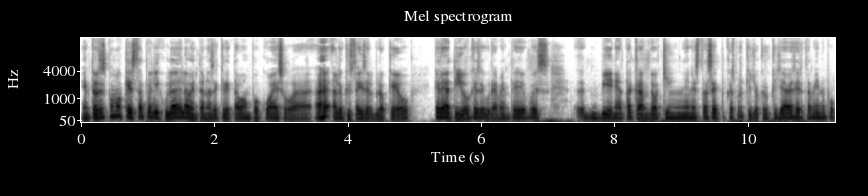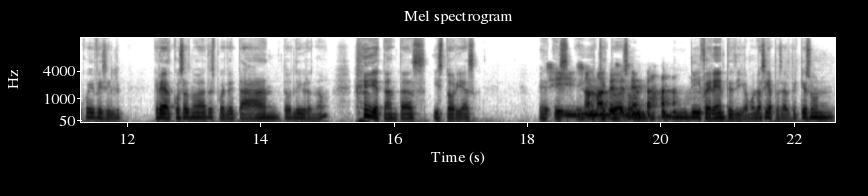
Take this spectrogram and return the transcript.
Entonces como que esta película de La Ventana Secreta va un poco a eso, a, a- a lo que usted dice, el bloqueo creativo que seguramente pues eh, viene atacando a King en estas épocas porque yo creo que ya debe ser también un poco difícil crear cosas nuevas después de tantos libros, ¿no? y de tantas historias. Es- Sí, son más de todas son 60. diferentes, digámoslo así, a pesar de que es un,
